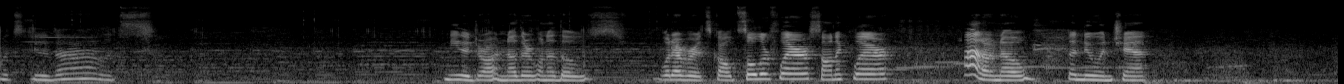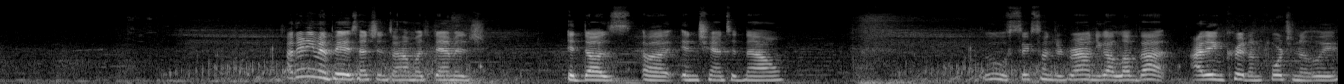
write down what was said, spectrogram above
Let's do that. Let's... Need to draw another one of those... Whatever it's called. Solar Flare? Sonic Flare? I don't know. The new enchant. I didn't even pay attention to how much damage It does. Uh, enchanted now. Ooh, 600 round. You gotta love that. I didn't crit, unfortunately.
